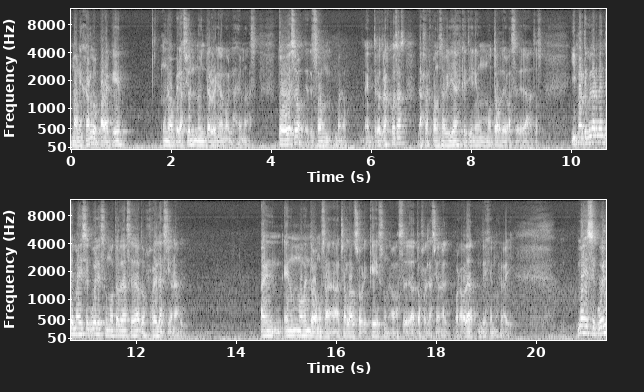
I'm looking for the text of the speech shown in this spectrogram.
manejarlo para que una operación no intervenga con las demás. Todo eso son, bueno, entre otras cosas, las responsabilidades que tiene un motor de base de datos. Y particularmente MySQL es un motor de base de datos relacional. En, un momento vamos a, charlar sobre qué es una base de datos relacional. Por ahora dejémoslo ahí. MySQL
